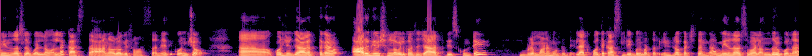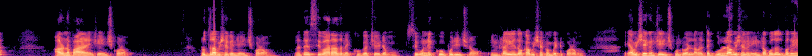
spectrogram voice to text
మీన రాశిలోకి వెళ్ళడం వల్ల కాస్త అనారోగ్య సమస్య అనేది కొంచెం కొంచెం జాగ్రత్తగా ఆరోగ్య విషయంలో వీళ్ళు కొంచెం జాగ్రత్త తీసుకుంటే బ్రహ్మాండంగా ఉంటుంది. లేకపోతే కాస్త ఇబ్బంది పడతారు. ఇంట్లో ఖచ్చితంగా మీనరాశి వాళ్ళందరూ కూడా అరుణపారాయణం చేయించుకోవడం రుద్రాభిషేకం చేయించుకోవడం లేకపోతే శివారాధన ఎక్కువగా చేయడం శివుని ఎక్కువ పూజించడం ఇంట్లో ఏదో ఒక అభిషేకం పెట్టుకోవడం అభిషేకం చేయించుకుంటూ వెళ్ళడం. అయితే గుళ్ళు అభిషేకం ఇంట్లో కుదరకపోతే ఈ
